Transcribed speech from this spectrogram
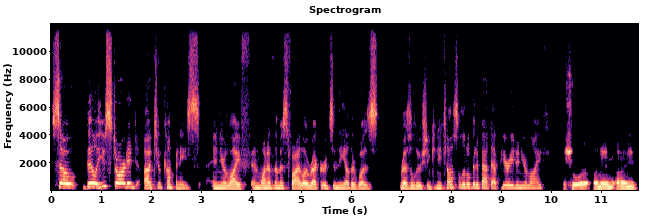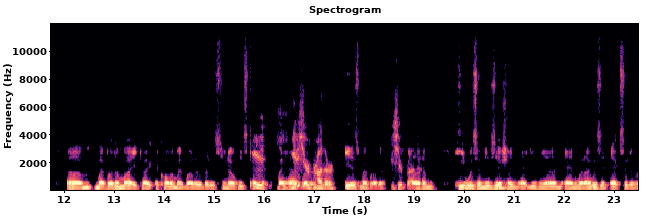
So Bill, you started uh, two companies in your life and one of them is Philo Records and the other was Resolution. Can you tell us a little bit about that period in your life? Sure. I mean, I, um, my brother Mike, I, I call him my brother, but as you know, he's He technically my he is your brother. He is my brother. He's your brother. Um, he was a musician at UVM, and when I was at Exeter,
